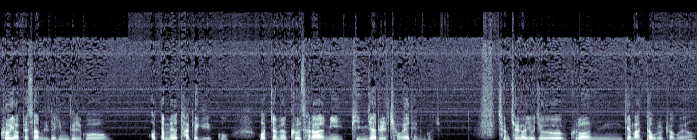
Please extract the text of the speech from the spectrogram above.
그 옆에 사람들도 힘들고 어떤 면에 타격이 있고 어쩌면 그 사람이 빈자를 채워야 되는 거죠. 참 제가 요즘 그런 게 많다고 그러더라고요.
